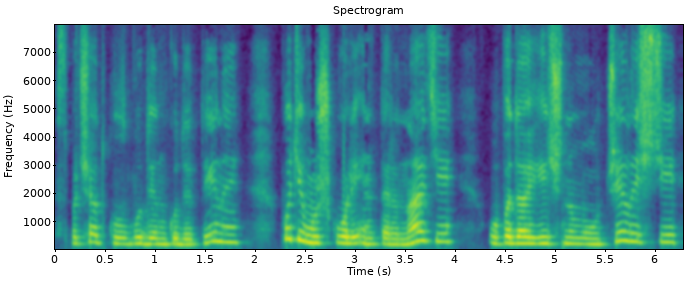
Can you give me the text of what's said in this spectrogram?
спочатку в будинку дитини, потім у школі-інтернаті, у педагогічному училищі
